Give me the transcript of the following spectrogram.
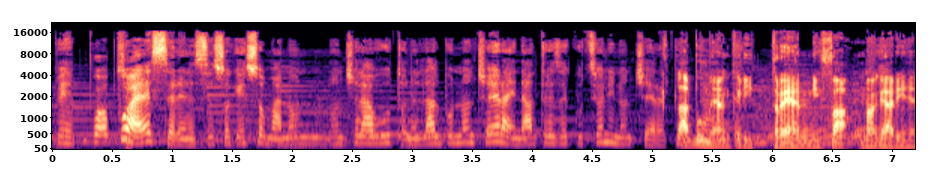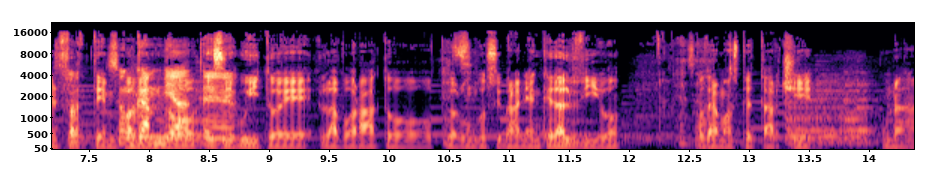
beh, può, può essere, nel senso che insomma non, non ce l'ha avuto, nell'album non c'era, in altre esecuzioni non c'era. L'album è anche di tre anni fa, magari nel frattempo, Sono avendo cambiate. eseguito e lavorato più a Eh sì. lungo sui brani anche dal vivo, Esatto. potremmo aspettarci una,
